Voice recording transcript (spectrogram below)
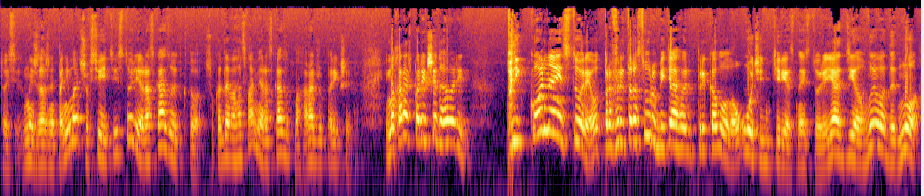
То есть мы же должны понимать, что все эти истории рассказывают кто? Шукадева Госвами рассказывает Махараджу Парикшиту. И Махарадж Парикшит говорит, Прикольная история. Вот про фритрасуру Бедя говорит приколола. Очень интересная история. Я сделал выводы, но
